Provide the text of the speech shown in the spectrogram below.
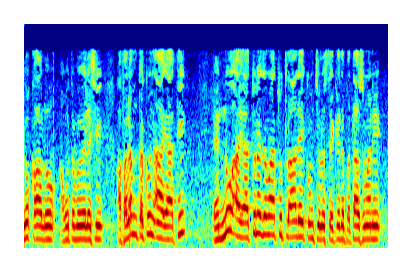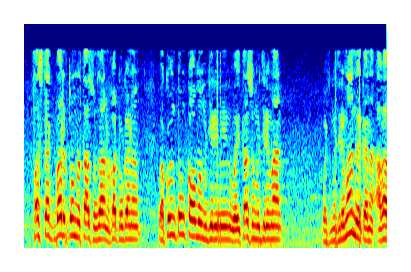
یو قالو او ته ویل شي افلم تکون آیاتی نو آیاتونه زما تطلع علیکم چې لسته کې د پتا سمانه فاستكبرتم نو تاسو ځان غټ وګڼه وکنتم قوم مجرمین وای تاسو مجرمان وای مجرمان وکنه هغه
